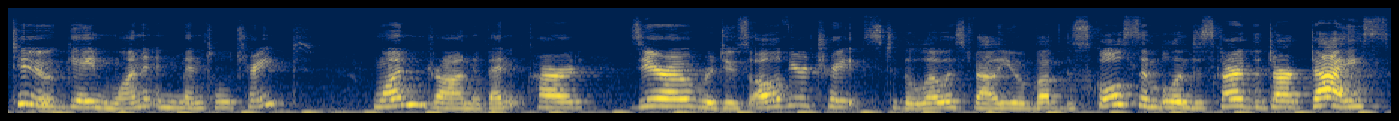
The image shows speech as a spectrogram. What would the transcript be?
Two, gain one in mental trait. One, draw an event card. Zero, reduce all of your traits to the lowest value above the skull symbol and discard the dark dice.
